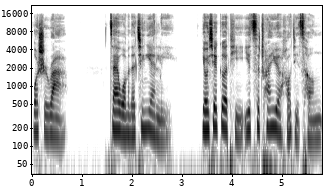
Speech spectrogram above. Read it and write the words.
我是 Ra，在我们的经验里，有些个体一次穿越好几层，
